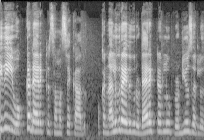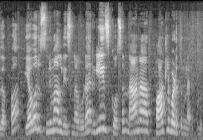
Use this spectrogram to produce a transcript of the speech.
ఇది ఒక్క డైరెక్టర్ సమస్య కాదు. ఒక నలుగురు ఐదుగురు డైరెక్టర్లు ప్రొడ్యూసర్లు తప్ప ఎవరు సినిమాలు తీసినా కూడా రిలీజ్ కోసం నానా పాటలు పడుతున్నారు ఇప్పుడు.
